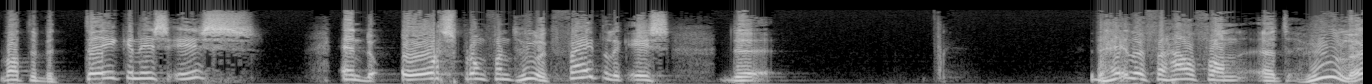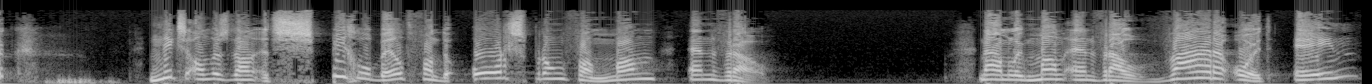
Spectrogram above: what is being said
wat de betekenis is en de oorsprong van het huwelijk. Feitelijk is de, het hele verhaal van het huwelijk niks anders dan het spiegelbeeld van de oorsprong van man en vrouw. Namelijk man en vrouw waren ooit één.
